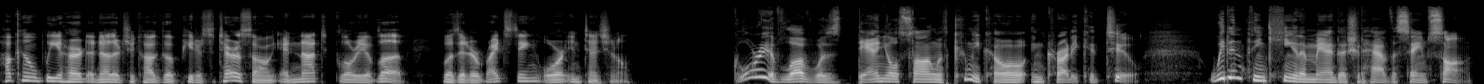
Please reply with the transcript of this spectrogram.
how come we heard another Chicago Peter Cetera song and not Glory of Love? Was it a rights thing or intentional? Glory of Love was Daniel's song with Kumiko in Karate Kid 2. We didn't think he and Amanda should have the same song,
